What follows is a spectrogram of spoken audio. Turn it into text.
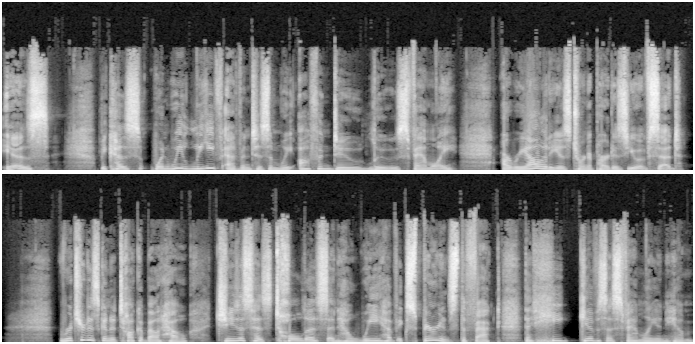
is. because when we leave Adventism, we often do lose family. Our reality is torn apart, as you have said. Richard is going to talk about how Jesus has told us and how we have experienced the fact that he gives us family in him.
